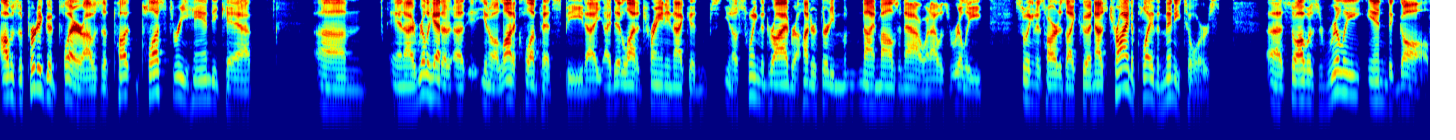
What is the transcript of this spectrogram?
I was a pretty good player. I was a plus three handicap, um, and I really had a, a, you know a lot of club head speed. I, I did a lot of training. I could you know swing the driver 139 miles an hour when I was really swinging as hard as I could. And I was trying to play the mini tours. Uh, so I was really into golf.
